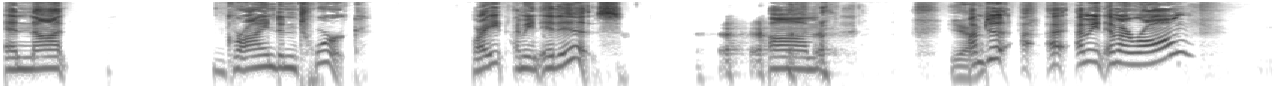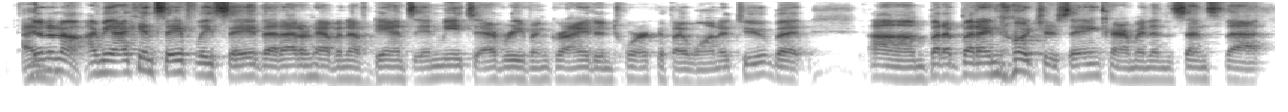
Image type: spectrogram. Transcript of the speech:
and not grind and twerk. Right. I mean, it is. Um, yeah. I'm just, I, I mean, am I wrong? I, no, no, no. I mean, I can safely say that I don't have enough dance in me to ever even grind and twerk if I wanted to. But, um, but, but I know what you're saying, Carmen, in the sense that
